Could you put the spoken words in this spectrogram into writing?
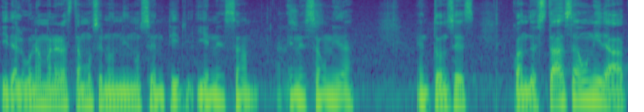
y de alguna manera estamos en un mismo sentir y en esa, en esa unidad. Entonces, cuando está esa unidad,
